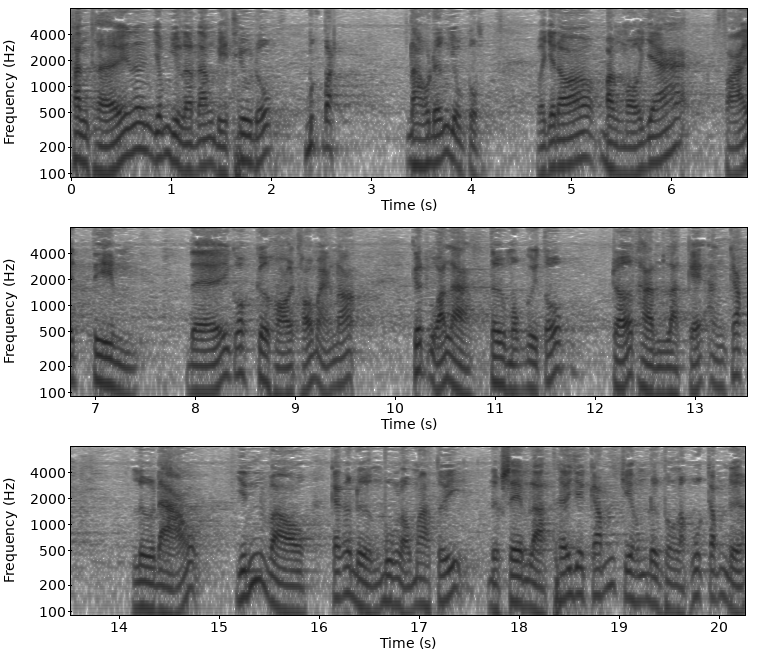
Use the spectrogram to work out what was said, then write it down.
Thân thể nó giống như là đang bị thiêu đốt, bức bách, đau đớn vô cùng. Và do đó, bằng mọi giá phải tìm để có cơ hội thỏa mãn nó. Kết quả là từ một người tốt trở thành là kẻ ăn cắp, lừa đảo, dính vào các cái đường buôn lậu ma túy, được xem là thế giới cấm chứ không đơn thuần là quốc cấm nữa.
